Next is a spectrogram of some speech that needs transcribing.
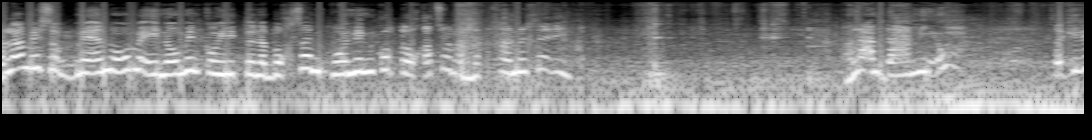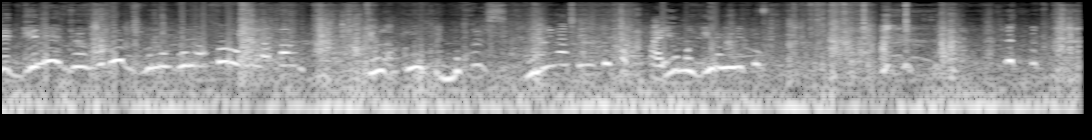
Hala, may, may ano, may inumin ko dito nabuksan. Kunin ko to kasi nabuksan na siya eh. Hala, dami oh. Sa gilid-gilid. Bulong-bulong to. Wala pang, wala pang bukas. Kunin natin ito. Baka tayo mag-inom nito.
